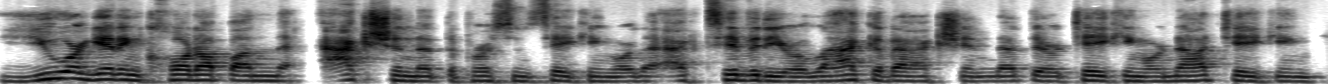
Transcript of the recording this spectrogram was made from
you are getting caught up on the action that the person's taking or the activity or lack of action that they're taking or not taking.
